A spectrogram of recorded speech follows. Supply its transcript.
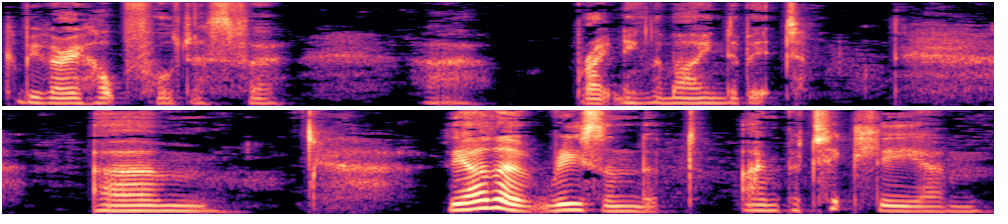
can be very helpful just for uh, brightening the mind a bit. Um, the other reason that I'm particularly um,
